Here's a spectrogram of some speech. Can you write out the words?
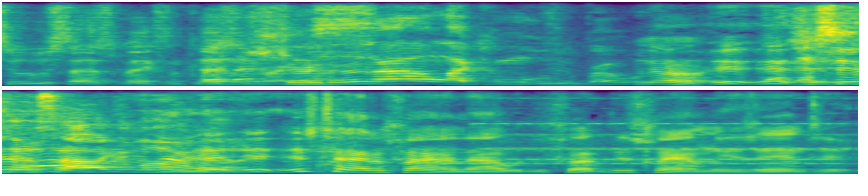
two suspects in Man, that custody. shit right Straight now. sound like a movie, bro. No, it, it, That it- shit do sound like a movie. no, it, it- it's time to find out what the fuck this family is into.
